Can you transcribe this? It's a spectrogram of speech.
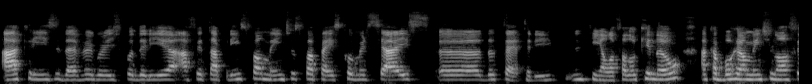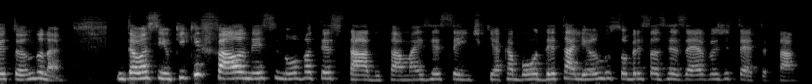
a crise da Evergrande poderia afetar principalmente os papéis comerciais uh, do Tether. E, enfim, ela falou que não, acabou realmente não afetando, né? Então, assim, o que, que fala nesse novo atestado, tá? Mais recente, que acabou detalhando sobre essas reservas de Tether, tá?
